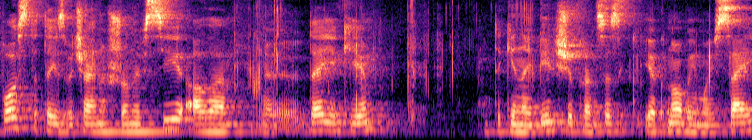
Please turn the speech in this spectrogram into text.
постатей. Звичайно, що не всі, але деякі такі найбільші Франциск як новий Мойсей.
